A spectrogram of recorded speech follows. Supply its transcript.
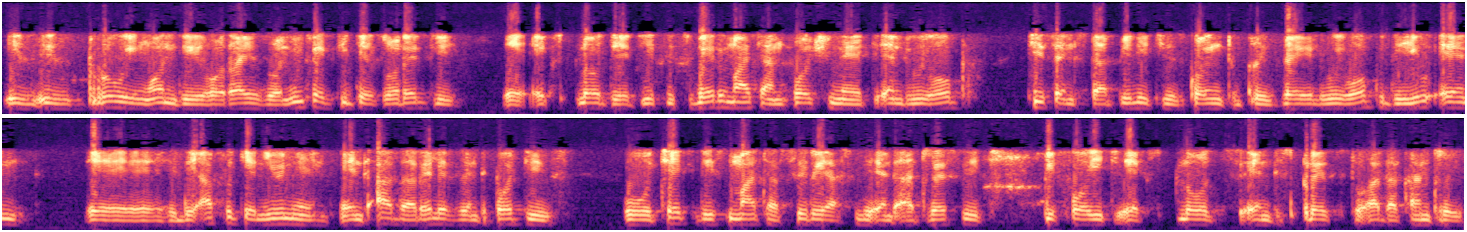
is, is brewing on the horizon. In fact, it has already uh, exploded. It is very much unfortunate, and we hope peace and stability is going to prevail. We hope the UN, uh, the African Union, and other relevant bodies will take this matter seriously and address it before it explodes and spreads to other countries.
